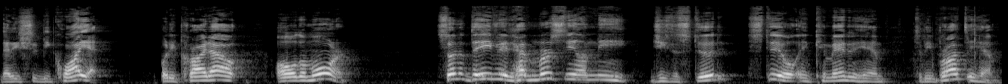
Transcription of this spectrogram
that he should be quiet. But he cried out all the more, Son of David, have mercy on me. Jesus stood still and commanded him to be brought to him.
